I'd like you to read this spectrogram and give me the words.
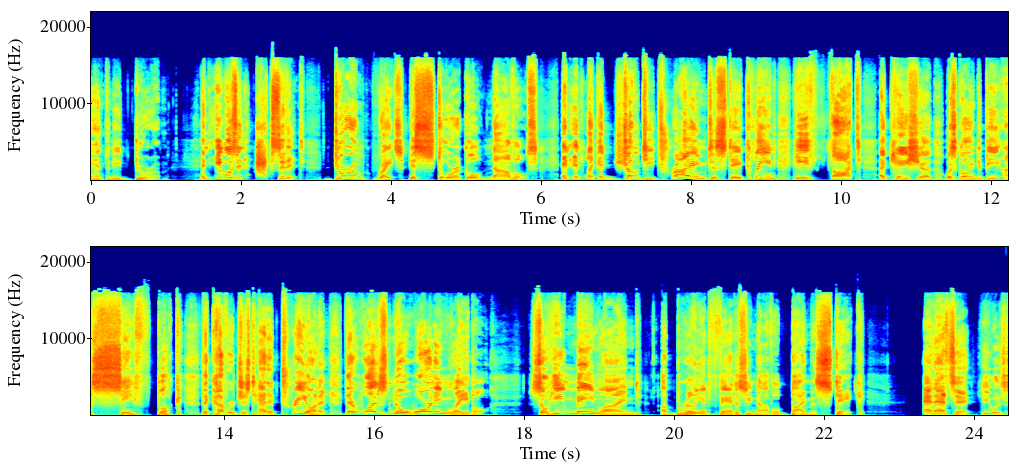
Anthony Durham. And it was an accident. Durham writes historical novels. And, and, like a junkie trying to stay clean, he thought Acacia was going to be a safe book. The cover just had a tree on it, there was no warning label. So he mainlined a brilliant fantasy novel by mistake. And that's it. He was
